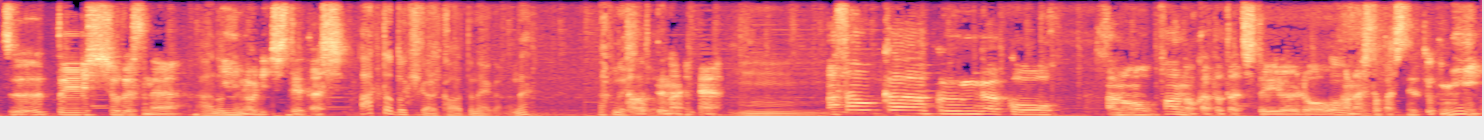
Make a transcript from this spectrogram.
ずーっと一緒ですねあの。いいのりしてたし。会った時から変わってないからね変わってないね。うん浅岡くんがこう、あの、ファンの方たちといろいろお話とかしてるときに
